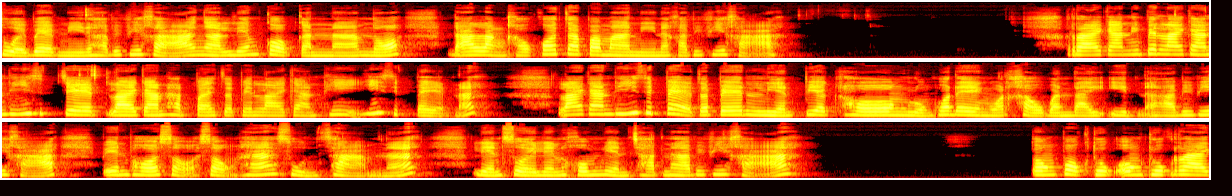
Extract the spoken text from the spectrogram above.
สวยๆแบบนี้นะคะ พี่ๆขางานเลี่ยมกรอบกันน้ำเนาะด้านหลังเขาก็จะประมาณนี้นะคะ พี่ๆขารายการนี้เป็นรายการที่ 27 รายการถัดไปจะเป็นรายการที่ 28 นะ รายการที่ 28 จะเป็นเหรียญเปียกทอง หลวงพ่อแดงวัดเขาบันไดอิฐนะคะ พี่ๆขาเป็นพศ 2503 นะ เหรียญสวยเหรียญคมเหรียญชัดนะคะพี่ๆขาตรงปกทุกองค์ทุกราย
